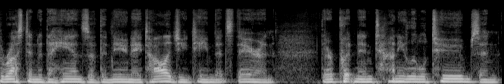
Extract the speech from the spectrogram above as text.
thrust into the hands of the neonatology team that's there. And they're putting in tiny little tubes and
